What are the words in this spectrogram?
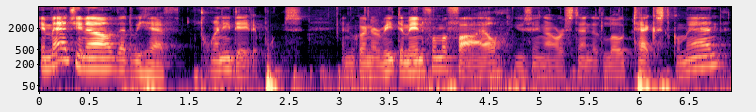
Imagine now that we have 20 data points, and we're going to read them in from a file using our standard load text command.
